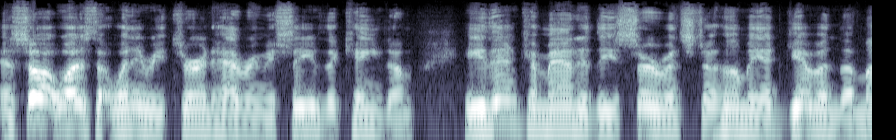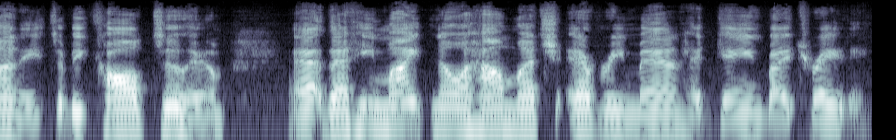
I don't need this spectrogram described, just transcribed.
And so it was that when he returned, having received the kingdom, he then commanded these servants to whom he had given the money to be called to him, uh, that he might know how much every man had gained by trading.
